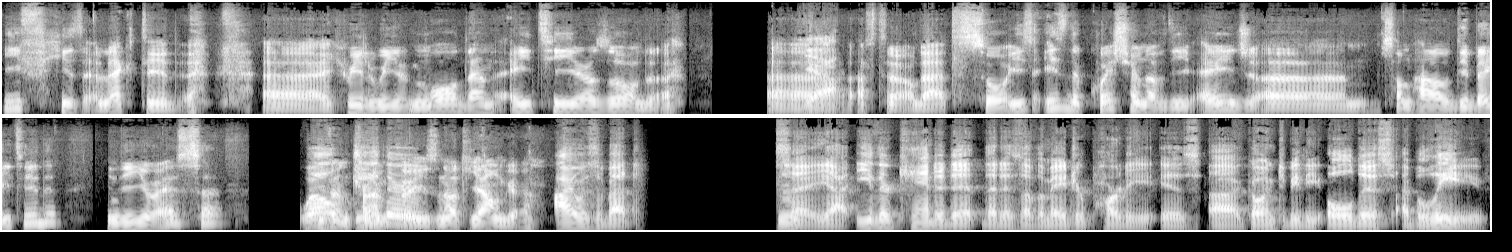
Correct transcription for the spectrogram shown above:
if he's elected uh, he will be more than 80 years old yeah. after that. So is is the question of the age um, somehow debated in the US? Well, even Trump either, is not young. I was about to hmm. say, yeah, either candidate that is of a major party is uh, going to be the oldest, I believe.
